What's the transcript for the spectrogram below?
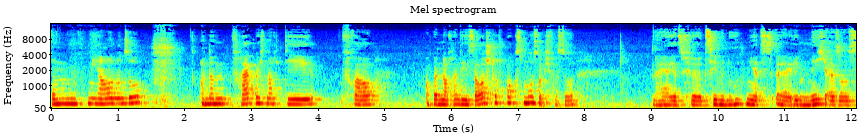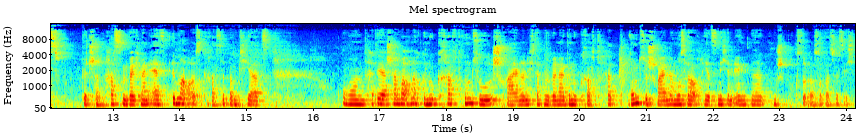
Rummiauen und so. Und dann fragt mich noch die Frau, ob er noch in die Sauerstoffbox muss. Und ich war so, naja, jetzt für zehn Minuten jetzt äh, eben nicht. Also es wird schon passen, weil ich meine, er ist immer ausgerastet beim Tierarzt. Und hatte ja scheinbar auch noch genug Kraft rumzuschreien. Und ich dachte mir, wenn er genug Kraft hat rumzuschreien, dann muss er auch jetzt nicht in irgendeine komische Box oder so, was weiß ich.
